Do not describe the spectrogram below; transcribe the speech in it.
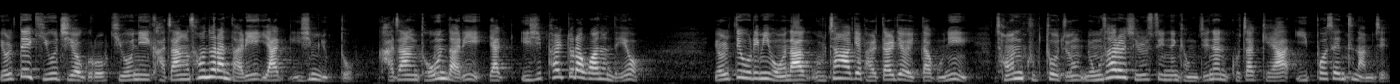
열대 기후 지역으로 기온이 가장 서늘한 달이 약 26도, 가장 더운 달이 약 28도라고 하는데요. 열대우림이 워낙 울창하게 발달되어 있다 보니 전 국토 중 농사를 지을 수 있는 경지는 고작 해야 2% 남짓,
